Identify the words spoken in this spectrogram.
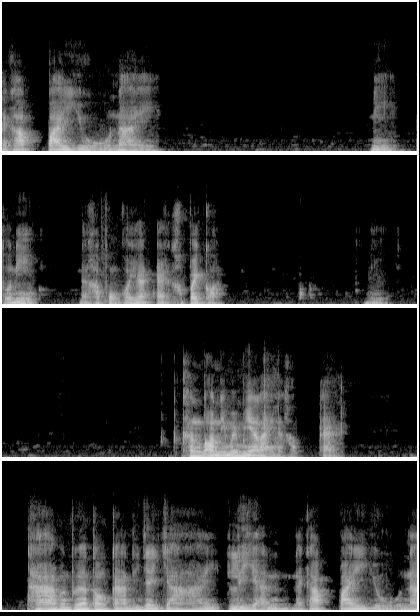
นะครับไปอยู่ใน นี่ตัวนี้นะครับผมขออนุญาตแอดเข้าไปก่อนนี่ขั้นตอนนี้ไม่มีอะไรนะครับอะถ้าเพื่อนๆต้องการที่จะย้ายเหรียญนะครับไปอยู่ใน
